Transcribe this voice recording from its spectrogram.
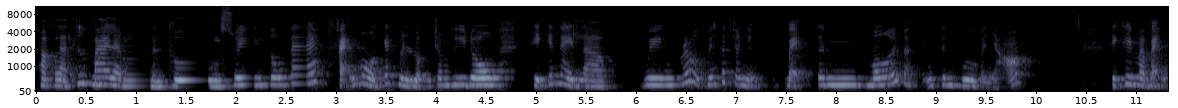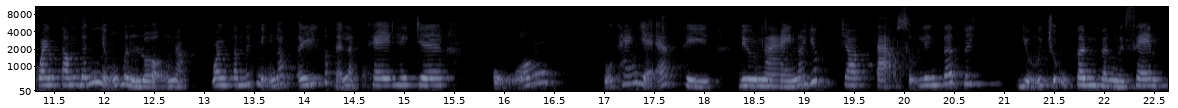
Hoặc là thứ ba là mình thường xuyên tương tác, phản hồi các bình luận trong video. Thì cái này là Quyên rất là khuyến khích cho những bạn kênh mới và những kênh vừa và nhỏ. Thì khi mà bạn quan tâm đến những bình luận nè, quan tâm đến những góp ý có thể là khen hay chê của của khán giả, thì điều này nó giúp cho tạo sự liên kết với giữa chủ kênh và người xem.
